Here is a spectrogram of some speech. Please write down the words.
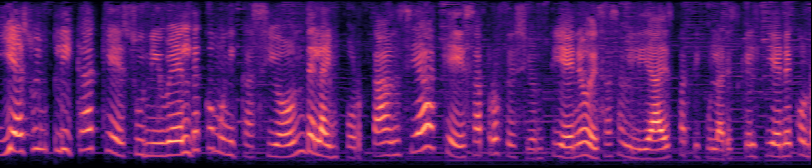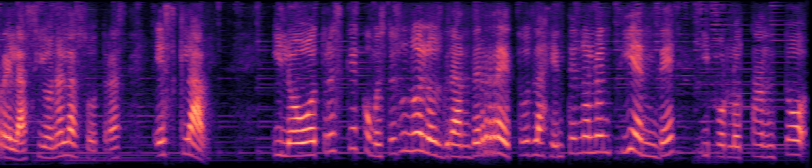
Y eso implica que su nivel de comunicación, de la importancia que esa profesión tiene o de esas habilidades particulares que él tiene con relación a las otras, es clave. Y lo otro es que como esto es uno de los grandes retos, la gente no lo entiende y por lo tanto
